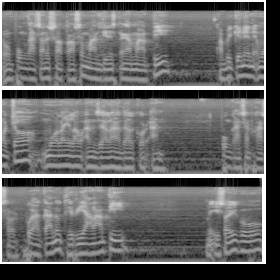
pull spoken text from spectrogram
yang pungkasannya surat asal mandi setengah mati. Tapi kini nek moco mulai lau anzala dal Quran. Pungkasan hasr bahkan itu dirialati. Nek iso iku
